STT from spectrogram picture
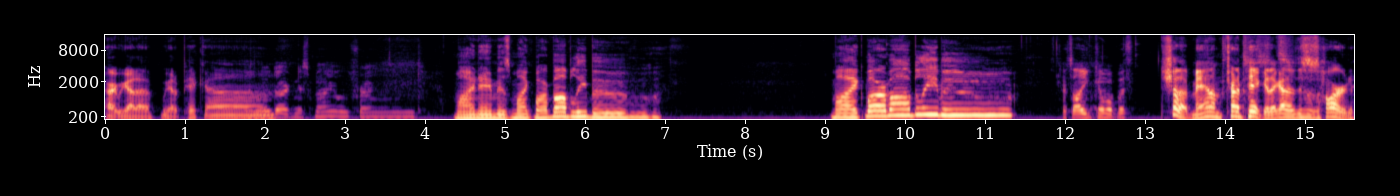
All right, we got a we got a pick. Hello, Um, darkness, my old friend. my name is Mike Barbobbly Boo. Mike Barbobbly Boo. That's all you can come up with? Shut up, man. I'm trying to pick. I got to This is hard.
